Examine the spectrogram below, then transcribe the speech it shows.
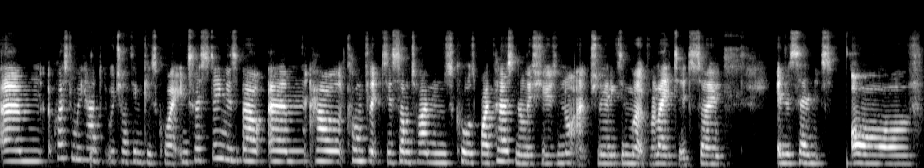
um, a question we had, which I think is quite interesting, is about um, how conflict is sometimes caused by personal issues, not actually anything work related. So, in the sense of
